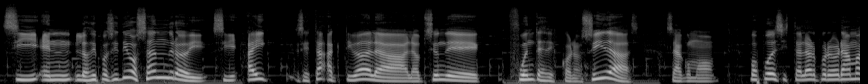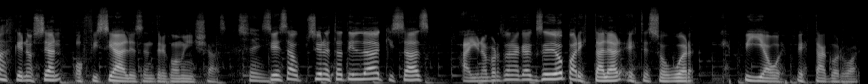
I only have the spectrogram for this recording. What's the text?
Si en los dispositivos Android, si hay, si está activada la, la opción de fuentes desconocidas, o sea, como vos podés instalar programas que no sean oficiales, entre comillas. Sí. Si esa opción está tildada, quizás hay una persona que accedió para instalar este software espía o stackerware.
